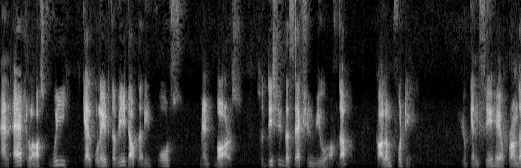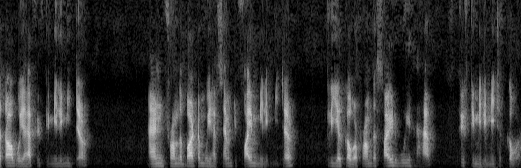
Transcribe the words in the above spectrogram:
And at last we calculate the weight of the reinforcement bars. So this is the section view of the column footing. You can see here from the top we have 50 millimeter. And from the bottom we have 75 millimeter clear cover. From the side we have 50 millimeter cover.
